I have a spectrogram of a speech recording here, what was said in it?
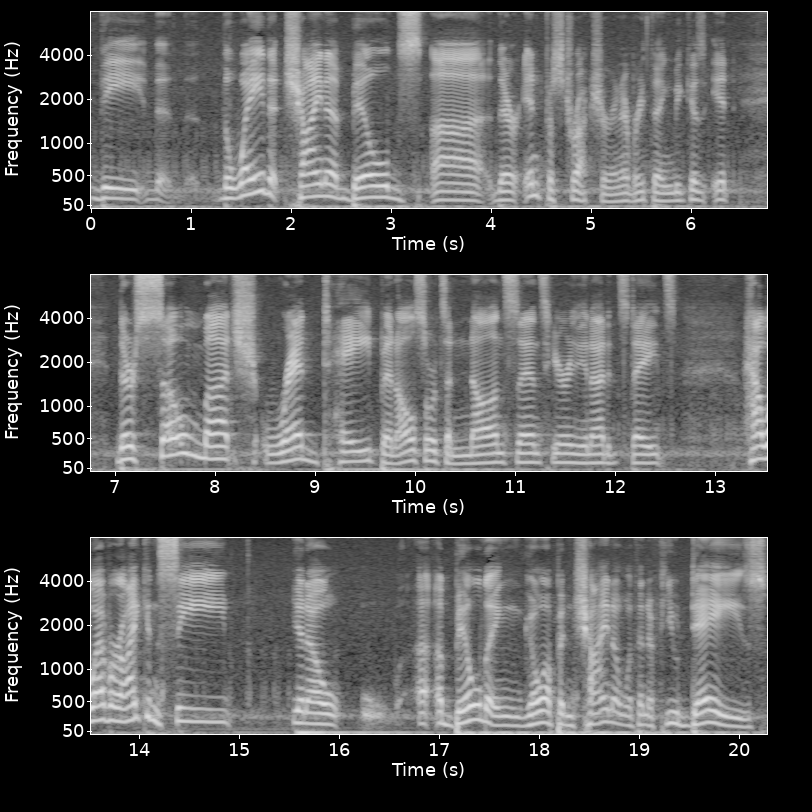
the, the the way that China builds uh, their infrastructure and everything, because it there's so much red tape and all sorts of nonsense here in the United States. However, I can see, you know, a, a building go up in China within a few days,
